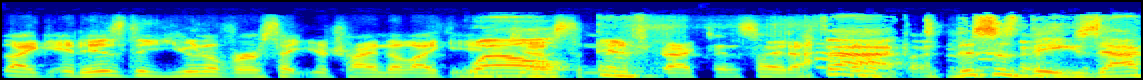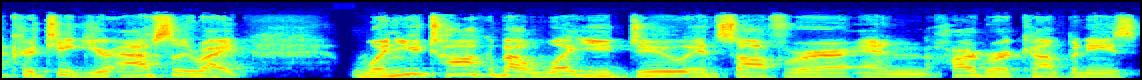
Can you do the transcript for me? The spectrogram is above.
Like it is the universe that you're trying to like well, ingest and extract inside out. fact, this is the exact critique. You're absolutely right. When you talk about what you do in software and hardware companies,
